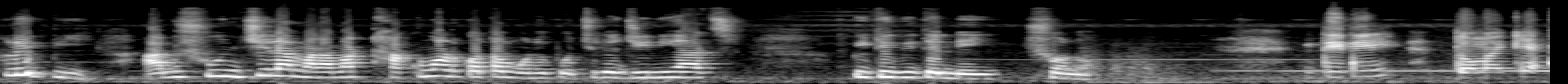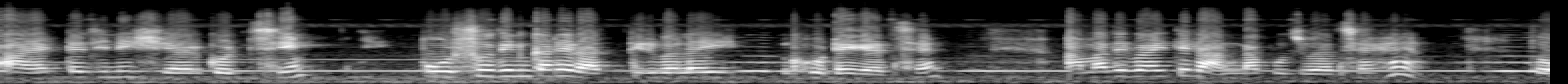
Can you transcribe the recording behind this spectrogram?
কৃপি আমি শুনছিলাম আর আমার ঠাকুমার কথা মনে পড়ছিল, যিনি আজ পৃথিবীতে নেই। শোনো দিদি, তোমাকে আর একটা জিনিস শেয়ার করছি। পরশু দিনকারে রাত্রির বেলায় ঘটে গেছে। আমাদের বাড়িতে রান্না পুজো আছে হ্যাঁ? তো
